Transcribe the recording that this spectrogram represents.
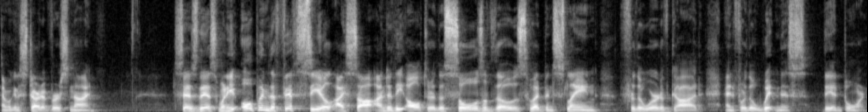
And we're going to start at verse 9. It says this When he opened the fifth seal, I saw under the altar the souls of those who had been slain for the word of God and for the witness they had borne.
